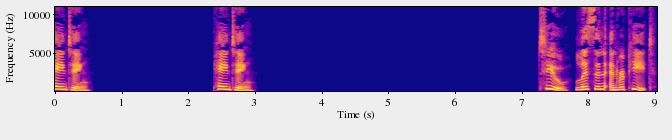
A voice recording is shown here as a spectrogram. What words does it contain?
Painting. Painting. 2. Listen and repeat.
